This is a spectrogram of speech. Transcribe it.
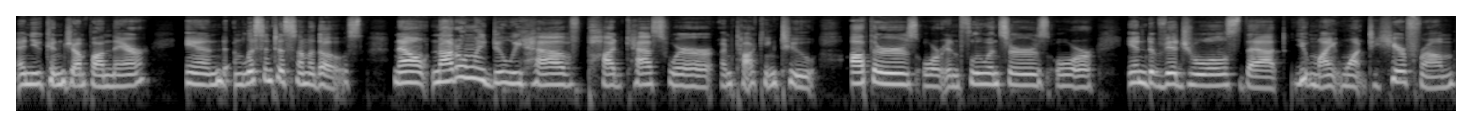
and you can jump on there and listen to some of those. Now, not only do we have podcasts where I'm talking to authors or influencers or individuals that you might want to hear from.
